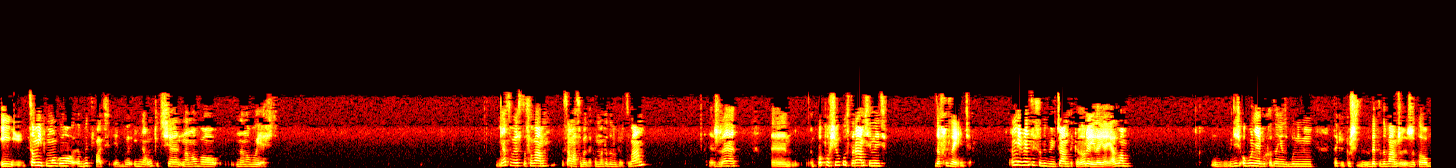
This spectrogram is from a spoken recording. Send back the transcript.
I co mi pomogło wytrwać jakby i nauczyć się na nowo, na nowo jeść. Ja sobie stosowałam, sama sobie taką metodę wypracowałam, że po posiłku starałam się mieć zawsze zajęcie. Mniej więcej sobie wyliczałam te kalorie, ile ja jadłam. Gdzieś ogólnie wychodzenie z bulimi, tak jak już zdecydowałam, że, że, to,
